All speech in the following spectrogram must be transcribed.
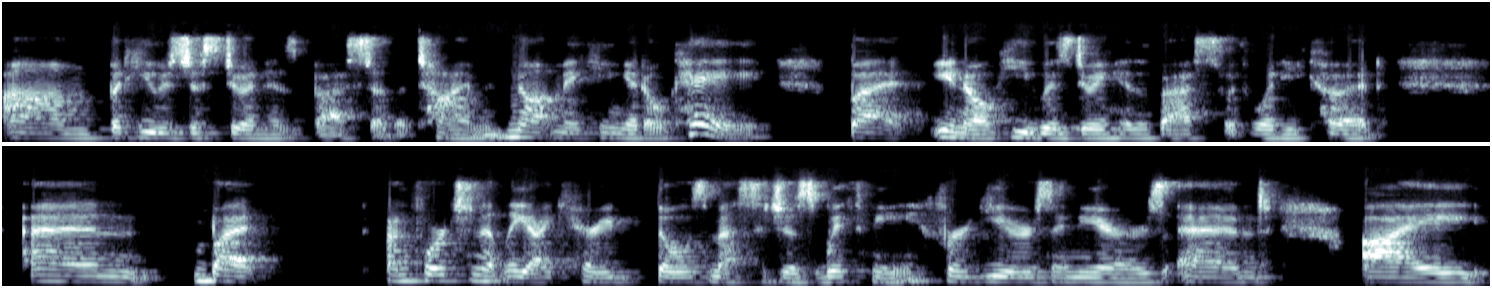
Um, but he was just doing his best at the time, not making it okay, but you know he was doing his best with what he could. And but unfortunately, I carried those messages with me for years and years, and I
